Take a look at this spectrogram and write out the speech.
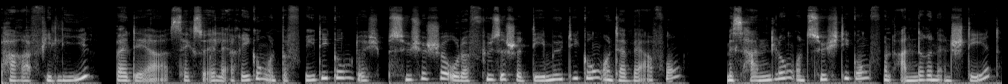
Paraphilie, bei der sexuelle Erregung und Befriedigung durch psychische oder physische Demütigung, Unterwerfung, Misshandlung und Züchtigung von anderen entsteht.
